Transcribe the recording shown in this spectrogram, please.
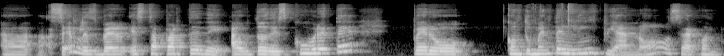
hacerles ver esta parte de autodescúbrete, pero con tu mente limpia, ¿no? O sea, con,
